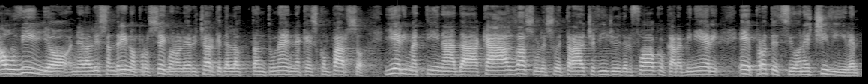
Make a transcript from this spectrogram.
A Oviglio nell'Alessandrino proseguono le ricerche dell'81enne che è scomparso ieri mattina da casa sulle sue tracce vigili del fuoco, carabinieri e protezione civile.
